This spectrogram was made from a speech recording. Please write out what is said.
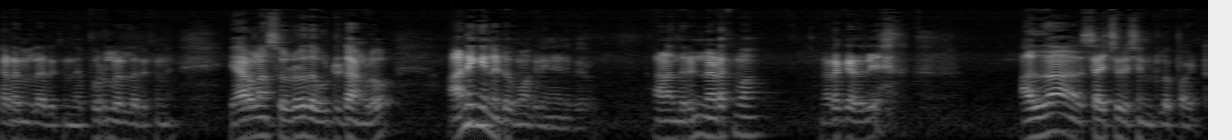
கடன் நல்லா இருக்குது இந்த பொருள் நல்லா இருக்குன்னு யாரெல்லாம் சொல்கிறத விட்டுட்டாங்களோ அன்னைக்கு நெட்வொர்க் மார்க்கெட்டிங் ரெண்டு பேரும். ஆனால் அந்த ரெண்டு நடக்குமா? நடக்காது இல்லையா? அதுதான் சேச்சுரேஷனுக்குள்ள பாயிண்ட்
